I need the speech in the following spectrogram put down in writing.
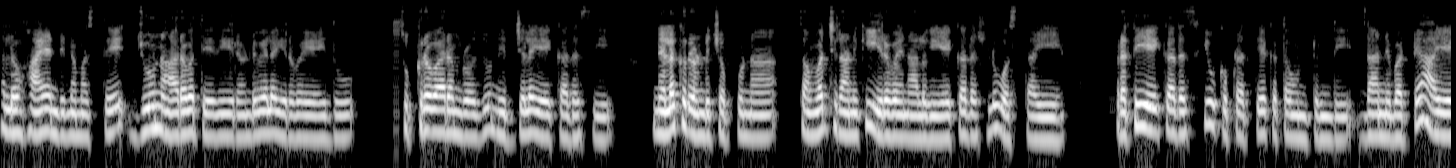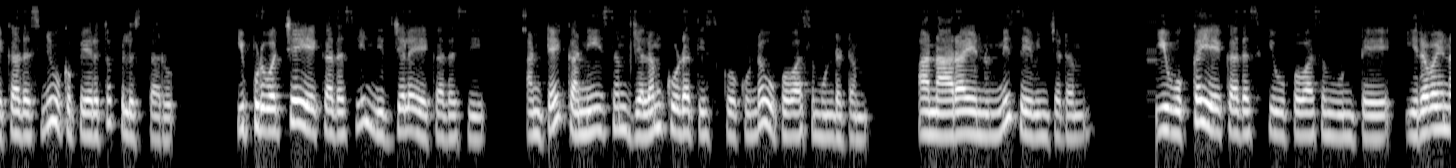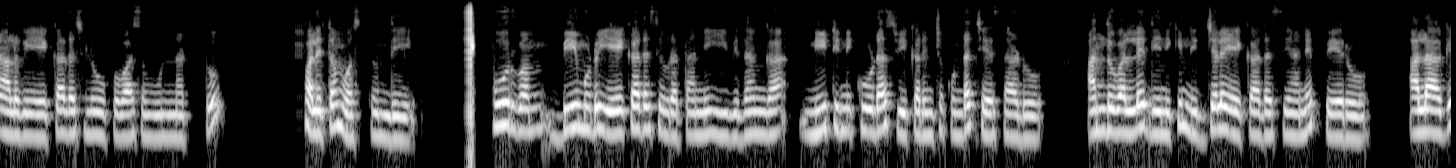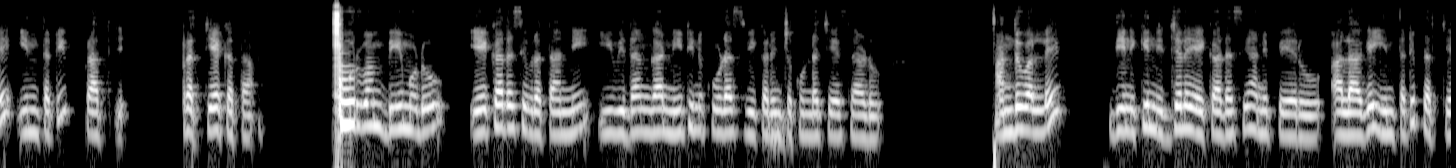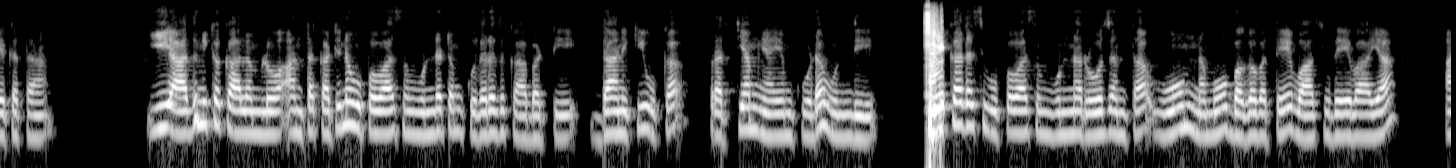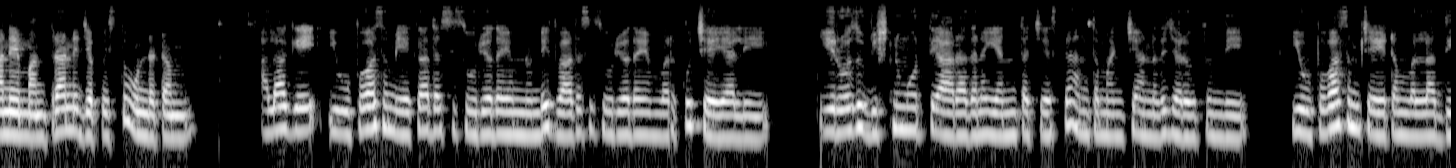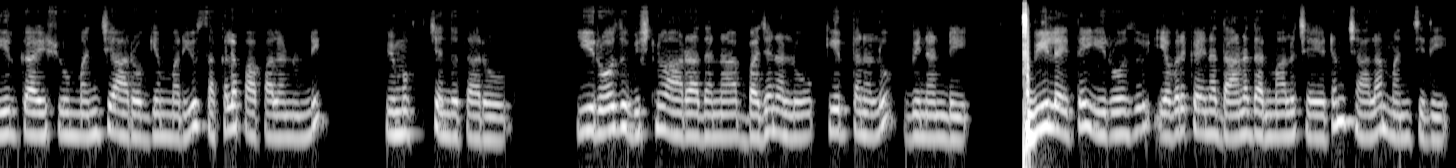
Hello hi అండి. నమస్తే. June ఆరవ తేదీ రెండు వేల ఇరవై ఐదు శుక్రవారం రోజు నిర్జల ఏకాదశి. నెలకు రెండు చొప్పున సంవత్సరానికి ఇరవై నాలుగు ఏకాదశులు వస్తాయి. ప్రతి ఏకాదశికి ఒక ప్రత్యేకత ఉంటుంది. దాన్ని బట్టి ఆ ఏకాదశిని ఒక పేరుతో పిలుస్తారు. ఇప్పుడు వచ్చే ఏకాదశి నిర్జల ఏకాదశి. అంటే కనీసం జలం కూడా తీసుకోకుండా ఉపవాసం ఉండటం ఆ నారాయణుణ్ణి సేవించటం ఈ ఒక్క ఏకాదశికి ఉపవాసం ఉంటే ఇరవై నాలుగు ఏకాదశులు ఉపవాసం ఉన్నట్టు ఫలితం వస్తుంది. పూర్వం భీముడు ఏకాదశి వ్రతాన్ని ఈ విధంగా నీటిని కూడా స్వీకరించకుండా చేశాడు. అందువల్లే దీనికి నిర్జల ఏకాదశి అనే పేరు. అలాగే ఇంతటి ప్రత్యే ప్రత్యేకత. పూర్వం భీముడు ఏకాదశి వ్రతాన్ని ఈ విధంగా నీటిని కూడా స్వీకరించకుండా చేశాడు. అందువల్లే దీనికి నిర్జల ఏకాదశి అని పేరు. అలాగే ఇంతటి ప్రత్యేకత. ఈ ఆధునిక కాలంలో అంత కఠిన ఉపవాసం ఉండటం కుదరదు కాబట్టి దానికి ఒక ప్రత్యామ్నాయం కూడా ఉంది. ఏకాదశి ఉపవాసం ఉన్న రోజంతా ఓం నమో భగవతే వాసుదేవాయ అనే మంత్రాన్ని జపిస్తూ ఉండటం. అలాగే ఈ ఉపవాసం ఏకాదశి సూర్యోదయం నుండి ద్వాదశి సూర్యోదయం వరకు చేయాలి. ఈరోజు విష్ణుమూర్తి ఆరాధన ఎంత చేస్తే అంత మంచి అన్నది జరుగుతుంది. ఈ ఉపవాసం చేయటం వల్ల దీర్ఘాయుషు మంచి ఆరోగ్యం మరియు సకల పాపాల నుండి విముక్తి చెందుతారు. ఈరోజు విష్ణు ఆరాధన భజనలు కీర్తనలు వినండి. వీలైతే ఈరోజు ఎవరికైనా దాన ధర్మాలు చేయటం చాలా మంచిది.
